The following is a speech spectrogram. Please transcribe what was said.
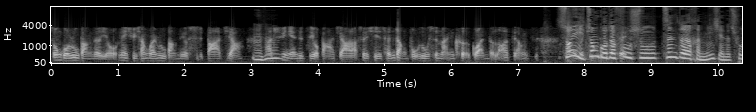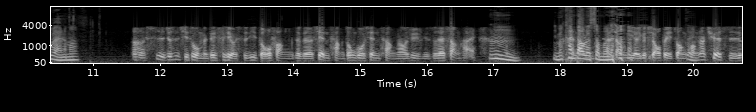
中国入榜的有内需相关入榜的有十八家，嗯，那去年是只有八家了，所以其实成长幅度是蛮可观的啦，这样子。所以中国的复苏真的很明显的出来了吗？呃，是，就是其实我们这次有实地走访这个现场，中国现场，然后去比如说在上海，嗯。你们看到了什么？当地的一个消费状况。那确实，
